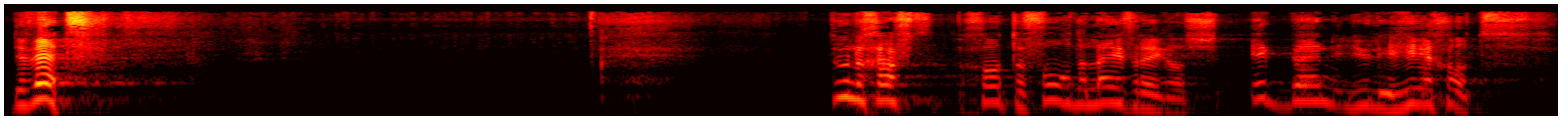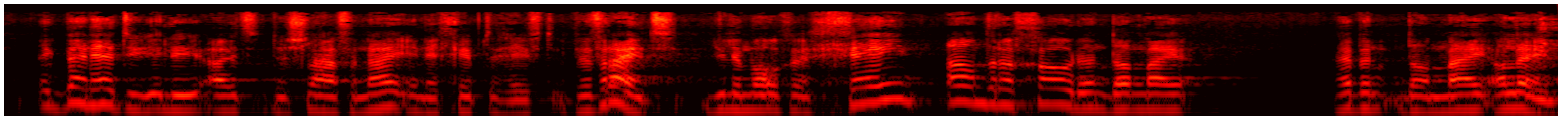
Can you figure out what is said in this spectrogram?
De wet. Toen gaf God de volgende leefregels. Ik ben jullie Heer God. Ik ben het die jullie uit de slavernij in Egypte heeft bevrijd. Jullie mogen geen andere goden dan mij hebben dan mij alleen.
